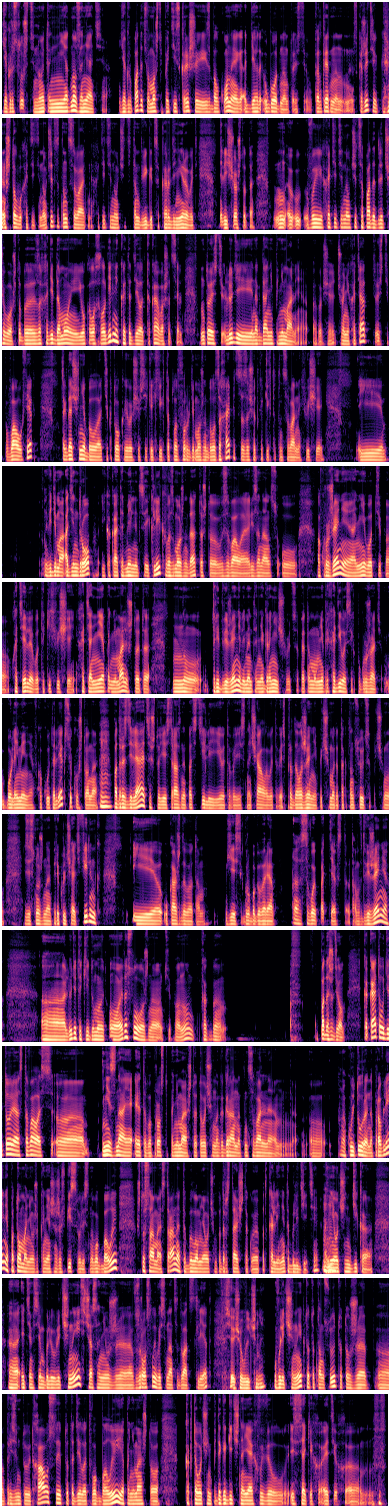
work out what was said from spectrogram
Я говорю, слушайте, ну это не одно занятие. Я говорю, падать вы можете пойти с крыши, из балкона, и где угодно. То есть конкретно скажите, что вы хотите. Научиться танцевать, хотите научиться там двигаться, координировать или еще что-то. Э, Вы хотите научиться падать для чего? Чтобы заходить домой и около холодильника это делать? Какая ваша цель? Ну, то есть люди иногда не понимали вообще, что они хотят. То есть типа вау-эффект. Тогда еще не было ТикТока и вообще всяких каких-то платформ, где можно было захайпиться за счет каких-то танцевальных вещей. И видимо, один дроп и какая-то мельница и клик, возможно, да, то, что вызывало резонанс у окружения, они вот, типа, хотели вот таких вещей. Хотя не понимали, что это, ну, три движения элемента не ограничиваются. Поэтому мне приходилось их погружать более-менее в какую-то лексику, что она подразделяется, что есть разные подстили, и у этого есть начало, у этого есть продолжение, почему это так танцуется, почему здесь нужно переключать филинг, и у каждого там есть, грубо говоря, свой подтекст э, там в движениях. А люди такие думают, о, это сложно, типа, ну, как бы подождем. Какая-то аудитория оставалась э, не зная этого, просто понимая, что это очень многогранная танцевальная э, культура и направление. Потом они уже, конечно же, вписывались на вок-балы. Что самое странное, это было у меня очень подрастающее такое подколение. Это были дети. Они Мгм. очень дико э, этим всем были увлечены. Сейчас они уже взрослые, 18-20 лет Все еще увлечены? увлечены, кто-то танцует, кто-то уже э, презентует хаосы, кто-то делает вок-балы. Я понимаю, что как-то очень педагогично я их вывел из всяких этих эм,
